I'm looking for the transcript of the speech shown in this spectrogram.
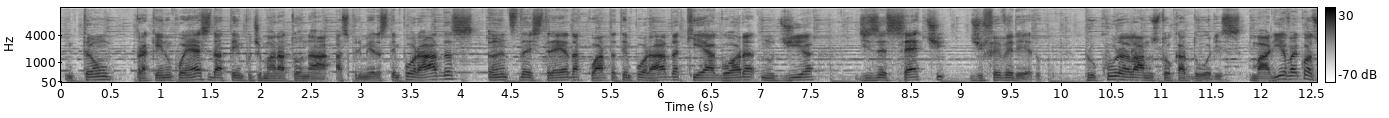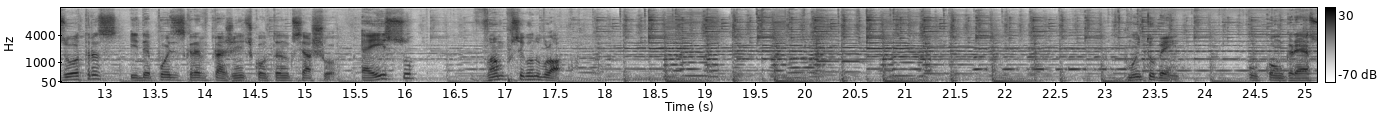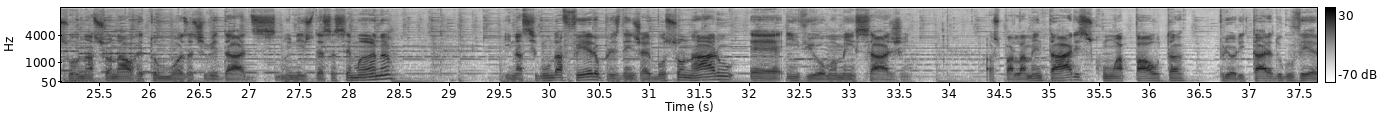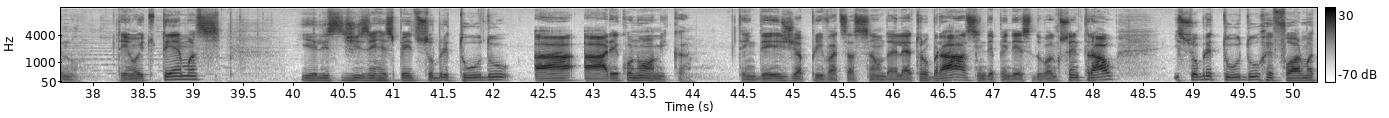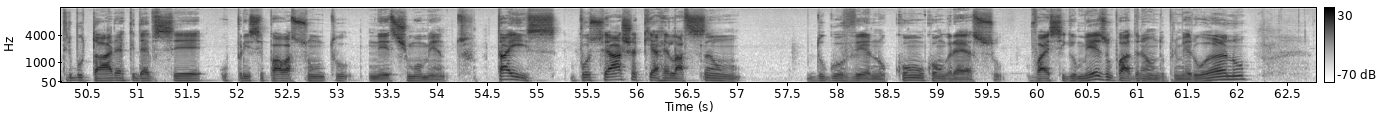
Então, para quem não conhece, dá tempo de maratonar as primeiras temporadas antes da estreia da quarta temporada, que é agora no dia 17 de fevereiro. Procura lá nos tocadores Maria vai com as outras e depois escreve pra gente contando o que você achou. É isso, vamos pro segundo bloco. Muito bem. O Congresso Nacional retomou as atividades no início dessa semana. E na segunda-feira, o presidente Jair Bolsonaro é, enviou uma mensagem aos parlamentares com a pauta prioritária do governo. Tem oito temas e eles dizem respeito, sobretudo, à, área econômica. Tem desde a privatização da Eletrobras, independência do Banco Central e, sobretudo, reforma tributária, que deve ser o principal assunto neste momento. Thaís, você acha que a relação do governo com o Congresso vai seguir o mesmo padrão do primeiro ano?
